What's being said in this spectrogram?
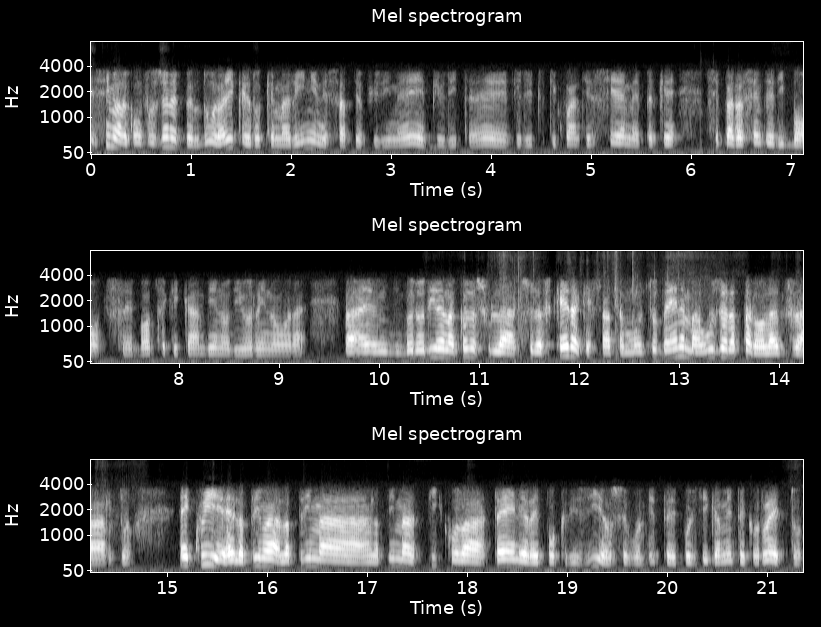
Sì, sì, ma la confusione perdura. Io credo che Marini ne sappia più di me, più di te, più di tutti quanti assieme, perché si parla sempre di bozze, bozze che cambiano di ora in ora. Ma eh, volevo dire una cosa sulla, sulla, scheda che è fatta molto bene, ma usa la parola azzardo. E qui è la prima, la prima, la prima piccola tenera ipocrisia, o se volete politicamente corretto.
